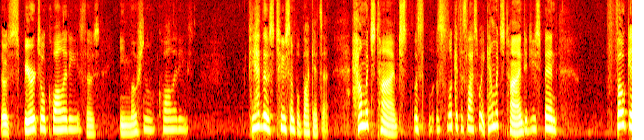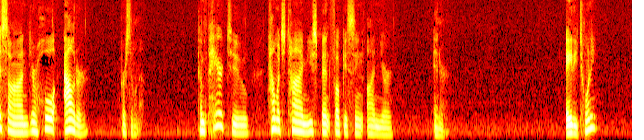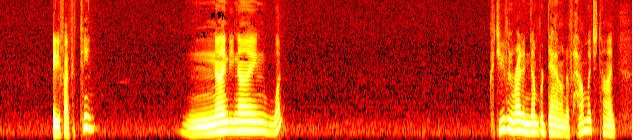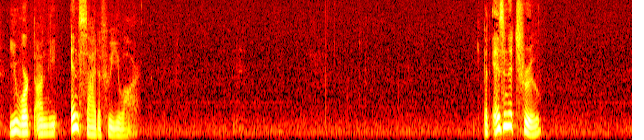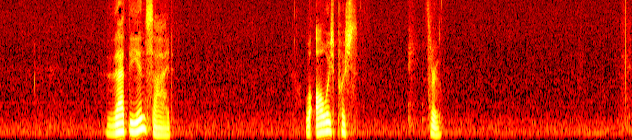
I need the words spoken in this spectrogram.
those spiritual qualities, those emotional qualities. If you had those two simple buckets, uh, how much time, just let's, let's look at this last week. How much time did you spend focus on your whole outer persona compared to how much time you spent focusing on your inner? 80 20? 85 15? 99 1? Do you even write a number down of how much time you worked on the inside of who you are? But isn't it true that the inside will always push through?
